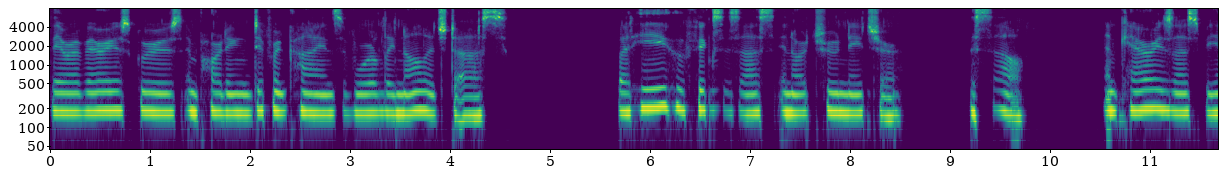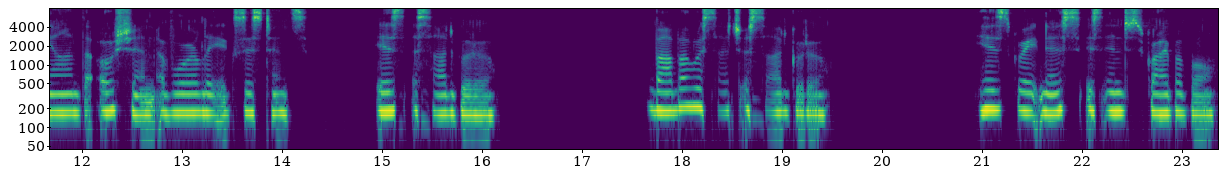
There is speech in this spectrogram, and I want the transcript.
There are various gurus imparting different kinds of worldly knowledge to us, but he who fixes us in our true nature the self, and carries us beyond the ocean of worldly existence, is a Sadguru. Baba was such a Sadguru. His greatness is indescribable.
